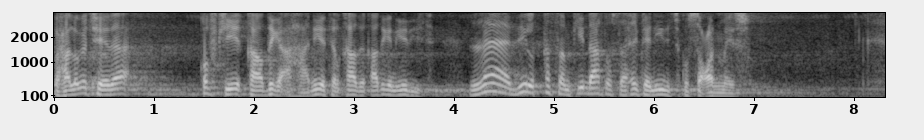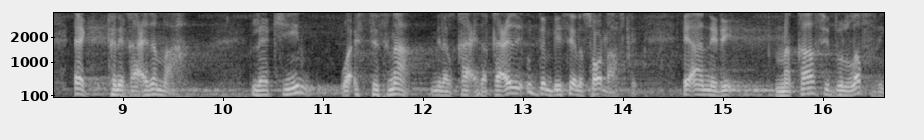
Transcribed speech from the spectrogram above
waxaa looga jeedaa qofkii qaadiga ahaa niyat alqaadi qaadiga niyadiisa. Laa dilqasamkii dhaarta saaxiibka niyadiisa ku socon mayso. Eg tani qaacide ma laakiin waa istinaa min alqaacida. Qaacidadii u dambaysayna soo dhaaftay ee aan nidhi maqaasidu lafdi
